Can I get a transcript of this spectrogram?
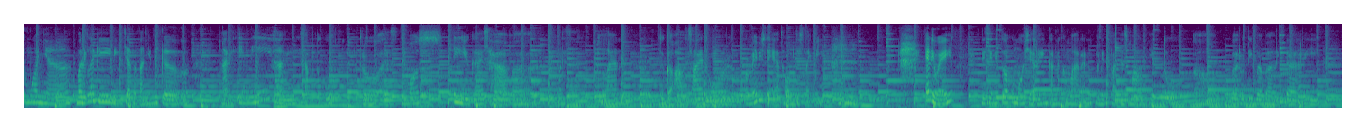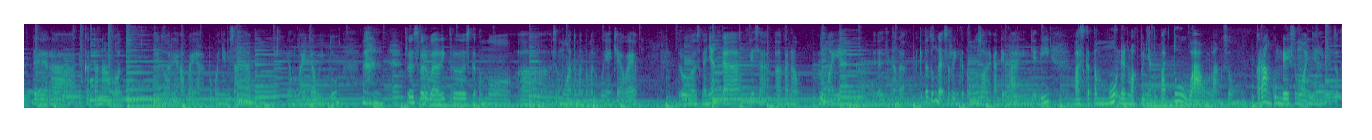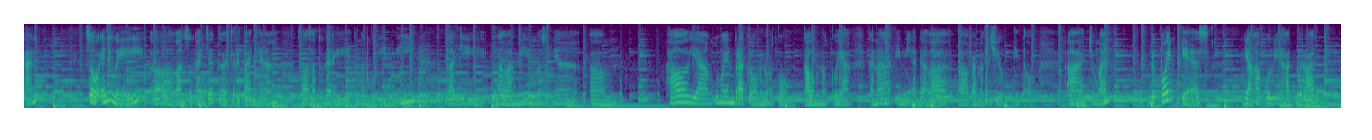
semuanya. Balik lagi di catatan Unike Hari ini hari Sabtu. Terus most you guys have a, What is it? Plan to go outside or Or maybe stay at home just like me. Anyway di sini tuh aku mau sharing karena kemarin lebih tepatnya semalam itu uh, baru tiba balik dari daerah terus baru balik terus ketemu uh, semua teman-temanku yang cewek. Terus nggak nyangka biasa uh, karena lumayan uh, kita nggak kita tuh nggak sering ketemu soalnya kan tiap hari. Jadi pas ketemu dan waktunya tepat tuh wow langsung kerangkum deh semuanya gitu kan. So anyway, uh, langsung aja ke ceritanya. Salah satu dari temanku ini hal yang lumayan berat kalau menurutku. Kalau menurutku ya, karena ini adalah uh, family issue gitu. Uh, cuman the point is, yang aku lihat berat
